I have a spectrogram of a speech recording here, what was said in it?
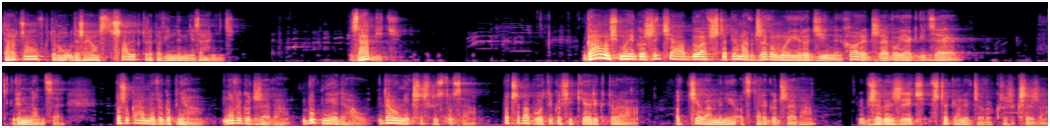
Tarczą, w którą uderzają strzały, które powinny mnie zranić. Zabić. Gałąź mojego życia była wszczepiona w drzewo mojej rodziny. Chore drzewo, jak widzę, wiennące. Poszukałem nowego pnia, nowego drzewa. Bóg mi je dał. Dał mi krzyż Chrystusa. Potrzeba było tylko siekiery, która odcięła mnie od starego drzewa, żeby żyć wszczepiony w drzewo krzyż- krzyża.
